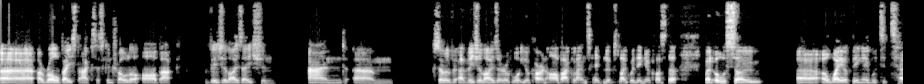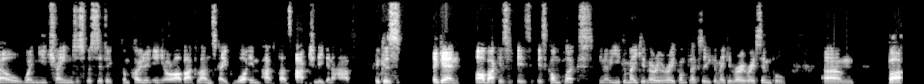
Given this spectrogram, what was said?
uh, a role based access controller RBAC visualization and um, so a, a, visualizer of what your current RBAC landscape looks like within your cluster, but also uh, a way of being able to tell when you change a specific component in your RBAC landscape what impact that's actually going to have. Because again, RBAC is, is is complex. You know, you can make it very very complex, or you can make it very very simple. Um, but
